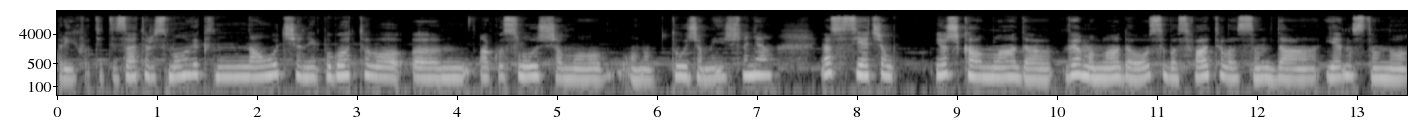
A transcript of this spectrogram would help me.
prihvatiti. Zato jer smo uvijek naučeni, pogotovo ako slušamo ono, tuđa mišljenja. Ja se sjećam još kao mlada, veoma mlada osoba, shvatila sam da jednostavno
